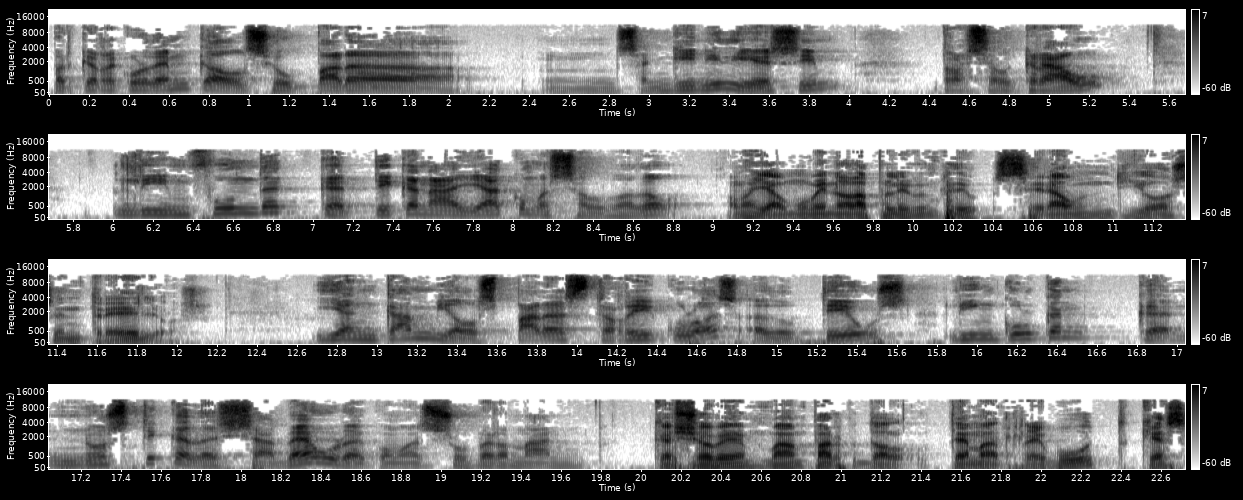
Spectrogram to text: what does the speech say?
perquè recordem que el seu pare mm, sanguini, diguéssim, Russell Crowe, li infunda que té que anar allà com a salvador. Home, hi ha un moment a la pel·lícula que diu serà un dios entre ells. I en canvi els pares terrícoles, adoptius, li inculquen que no es té que deixar veure com a Superman. que això ve en part del tema reboot, que és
